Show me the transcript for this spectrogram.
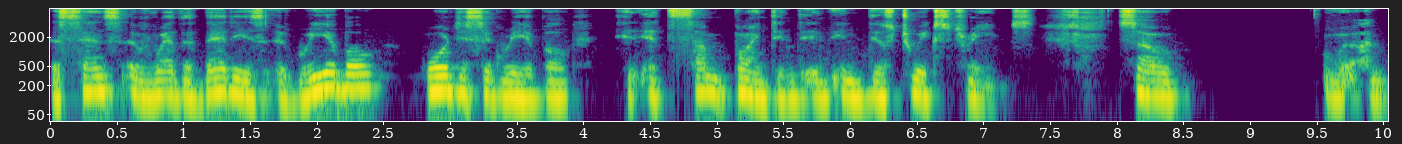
a sense of whether that is agreeable or disagreeable at some point in, in, in those two extremes. So I'm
